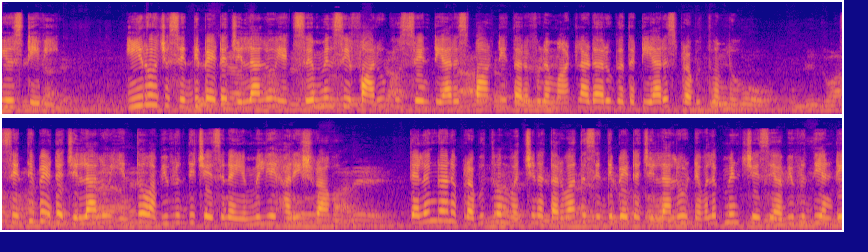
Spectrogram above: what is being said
న్యూస్ టీవీ. ఈ రోజు సిద్దిపేట జిల్లాలో ex MLC Farooq Hussain TRS party తరఫున మాట్లాడారు గత టీఆర్ఎస్ ప్రభుత్వంలో. సిద్దిపేట జిల్లాలో ఎంతో అభివృద్ధి చేసిన ఎమ్మెల్యే హరీష్ రావు. తెలంగాణ ప్రభుత్వం వచ్చిన తర్వాత సిద్దిపేట జిల్లాలో డెవలప్మెంట్ చేసే అభివృద్ధి అంటే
